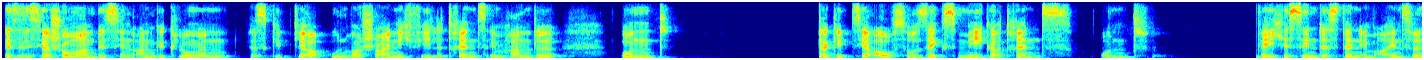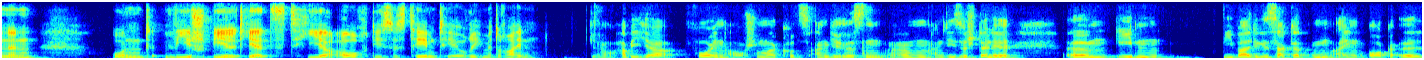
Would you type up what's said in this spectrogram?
es ist ja schon mal ein bisschen angeklungen. Es gibt ja unwahrscheinlich viele Trends im Handel und da gibt es ja auch so sechs Megatrends. Und welche sind es denn im Einzelnen? Und wie spielt jetzt hier auch die Systemtheorie mit rein? Genau, habe ich ja vorhin auch schon mal kurz angerissen. Ähm, an dieser Stelle ähm, eben, wie Walter gesagt hat, um ein Orga äh,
